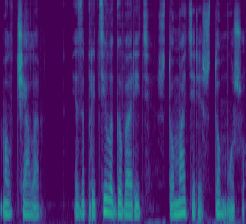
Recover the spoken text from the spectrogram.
молчала и запретила говорить, что матери, что мужу.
